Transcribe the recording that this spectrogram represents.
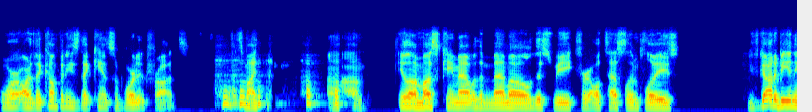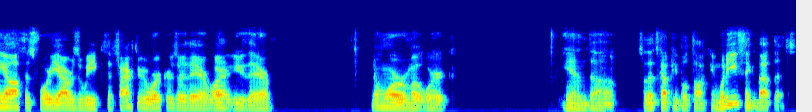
or are the companies that can't support it frauds? That's my. um, Elon Musk came out with a memo this week for all Tesla employees. You've got to be in the office 40 hours a week. The factory workers are there. Why aren't you there? no more remote work. And uh, so that's got people talking. What do you think about this?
